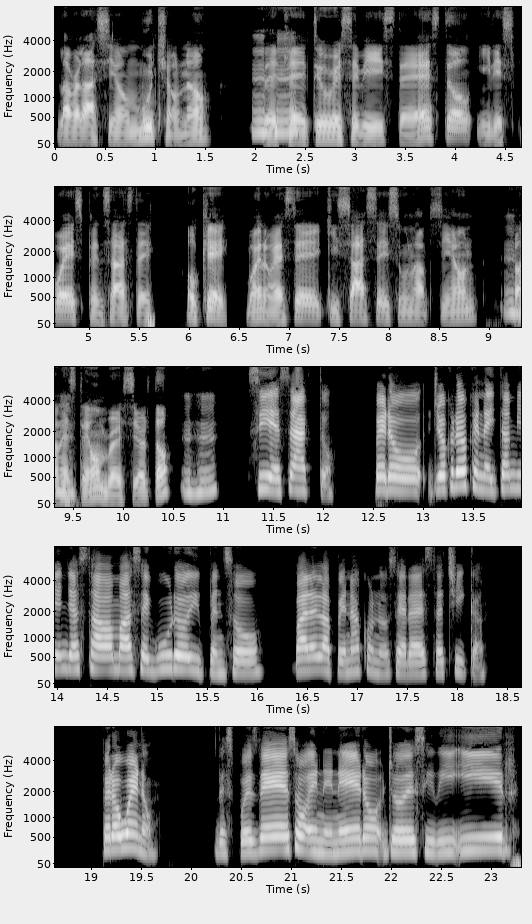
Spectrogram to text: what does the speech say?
la relación mucho, ¿no? De que tú recibiste esto y después pensaste, ok, bueno, este quizás es una opción con este hombre, ¿cierto? Sí, exacto. Pero yo creo que Nate también ya estaba más seguro y pensó, vale la pena conocer a esta chica. Pero bueno, después de eso, en enero yo decidí ir.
